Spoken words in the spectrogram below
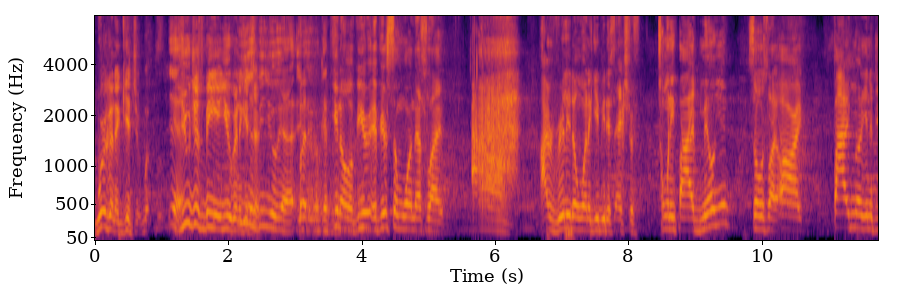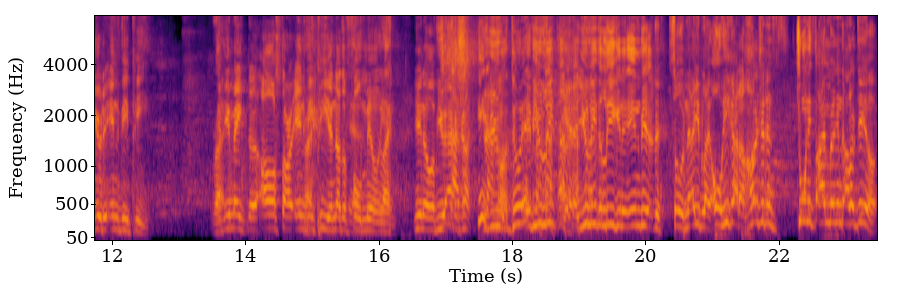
we're gonna get you. Yeah. You just being you, gonna You get just you. be you, yeah. But get you know, if you're if you're someone that's like, ah, I really don't want to give you this extra 25 million. So it's like, all right, five million if you're the MVP. Right. If you make the All Star MVP, another four Yeah, million. right. You know, if you not gonna- if you, gonna do it. If you lead, yeah, you lead the league in the NBA. So now you're like, oh, he got a hundred and twenty-five million dollar deal.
